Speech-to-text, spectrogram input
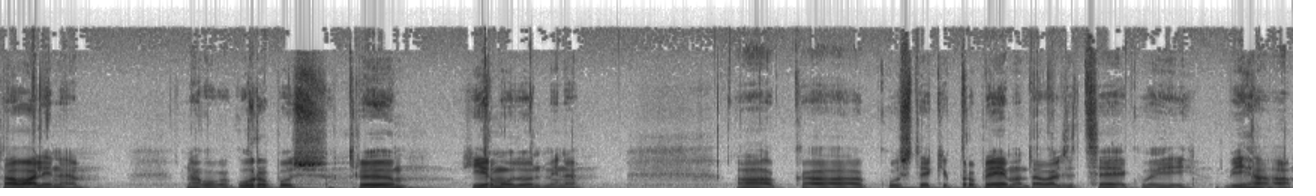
tavaline, nagu ka kurbus, rõõm, hirmu tundmine, aga kus tekib probleem, on tavaliselt see, kui viha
